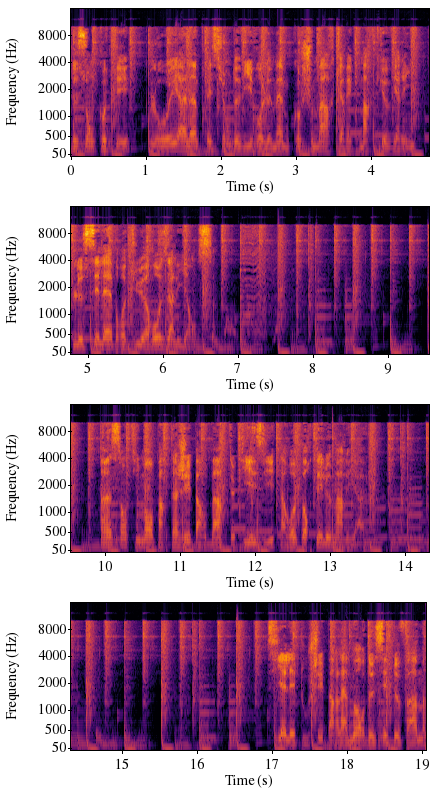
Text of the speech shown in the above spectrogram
De son côté, Chloé a l'impression de vivre le même cauchemar qu'avec Marc Véry, le célèbre tueur aux alliances. Un sentiment partagé par Bart qui hésite à reporter le mariage. Si elle est touchée par la mort de ces deux femmes,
